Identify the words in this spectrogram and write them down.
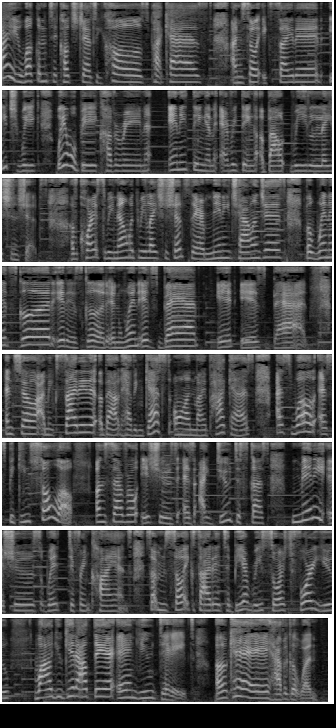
Hi, welcome to Coach Jazzy Cole's podcast. I'm so excited. Each week, we will be covering anything and everything about relationships. Of course, we know with relationships, there are many challenges, but when it's good, it is good. And when it's bad, it is bad. And so I'm excited about having guests on my podcast as well as speaking solo on several issues as I do discuss many issues with different clients. So I'm so excited to be a resource for you while you get out there and you date. Okay, have a good one.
